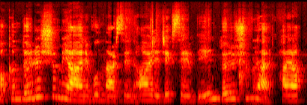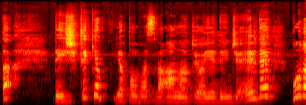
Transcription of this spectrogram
Bakın dönüşüm yani bunlar senin ailecek sevdiğin dönüşümler. Hayatta değişiklik yap- yapılmasını anlatıyor 7. evde. Bunu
